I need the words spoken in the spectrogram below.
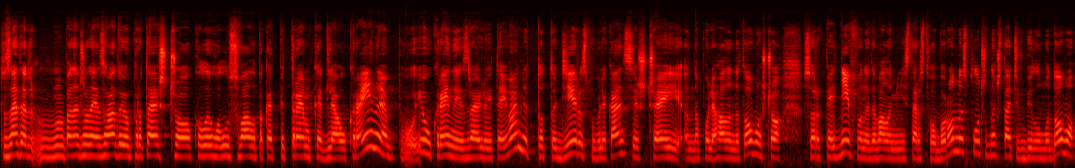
То знаєте, пане Джоне, я згадую про те, що коли голосували пакет підтримки для України і України, Ізраїлю і Тайваню, то тоді республіканці ще й наполягали на тому, що 45 днів вони давали Міністерству оборони Сполучених Штатів Білому дому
